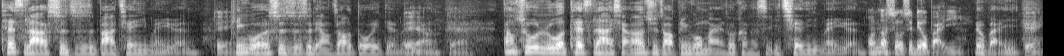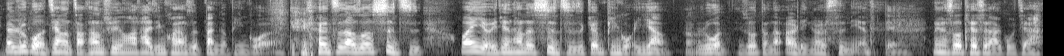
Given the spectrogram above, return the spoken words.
，Tesla 的市值是八千亿美元，对苹果的市值是两兆多一点美元。对啊，对啊。当初如果 Tesla 想要去找苹果买的时候，可能是一千亿美元，哦，那时候是六百亿，六百亿。对。那如果这样涨上去的话，它已经快要是半个苹果了。你可以知道说市值，万一有一天它的市值跟苹果一样，如果你说等到二零二四年，对那个时候 Tesla 股价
